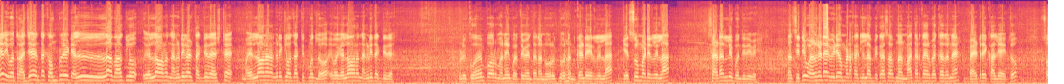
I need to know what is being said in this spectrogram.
ಏನು ಇವತ್ತು ರಜೆ ಅಂತ ಕಂಪ್ಲೀಟ್ ಎಲ್ಲ ಬಾಗ್ಲು ಎಲ್ಲ ಒಂದೊಂದು ಅಂಗಡಿಗಳು ತೆಗ್ದಿದೆ ಅಷ್ಟೇ. ಎಲ್ಲ ಒಂದೊಂದು ಅಂಗಡಿ ಕ್ಲೋಸ್ ಆಗ್ತಿತ್ತು ಮೊದಲು. ಇವಾಗ ಎಲ್ಲ ಒಂದೊಂದು ಅಂಗಡಿ ತೆಗ್ದಿದೆ. ನೋಡಿ, ಕುವೆಂಪು ಅವ್ರ ಮನೆಗೆ ಬರ್ತೀವಿ ಅಂತ ನಾನು ನೂರಕ್ಕೆ ನೂರು ಅನ್ಕೊಂಡೇ ಇರಲಿಲ್ಲ. ಗೆಸ್ಸು ಮಾಡಿರಲಿಲ್ಲ. ಸಡನ್ಲಿ ಬಂದಿದ್ದೀವಿ ನಾನು ಸಿಟಿ ಒಳಗಡೆ ವೀಡಿಯೋ ಮಾಡೋಕ್ಕಾಗಲಿಲ್ಲ ಬಿಕಾಸ್ ಆಫ್ ನಾನು ಮಾತಾಡ್ತಾ ಇರಬೇಕಾದ್ರೆ ಬ್ಯಾಟ್ರಿ ಖಾಲಿ ಆಯಿತು. ಸೊ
